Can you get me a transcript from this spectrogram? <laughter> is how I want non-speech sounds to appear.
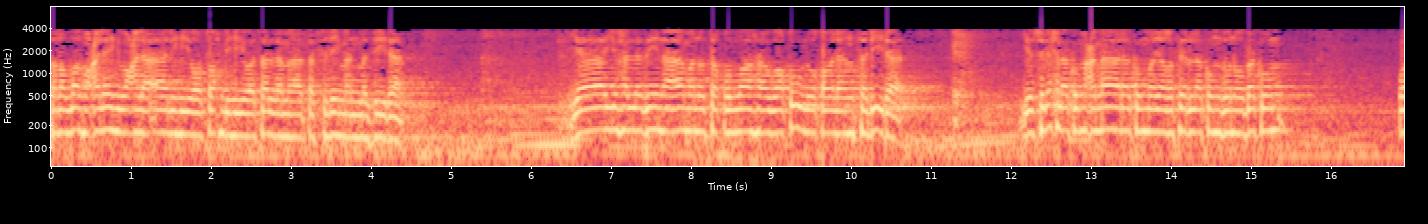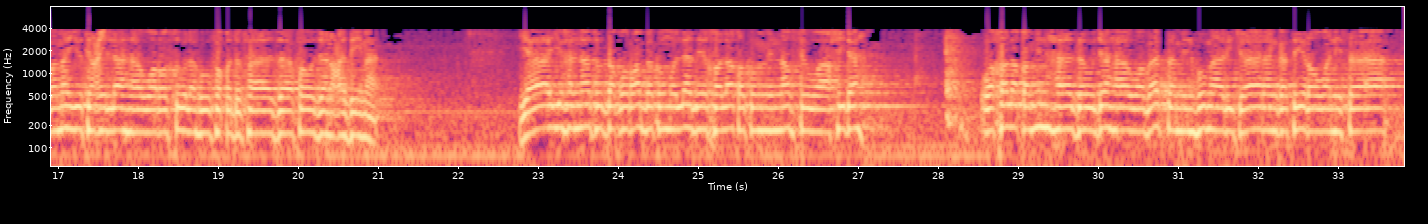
صلى الله عليه وعلى آله وصحبه وسلم تسليما مزيدا. يا أيها الذين آمنوا اتقوا الله وقولوا قولا سديدا. يصلح لكم أعمالكم ويغفر لكم ذنوبكم. ومن يطع الله ورسوله فقد فاز فوزا عظيما. يا أيها الناس اتقوا ربكم الذي خلقكم من نفس واحدة. وخلق منها زوجها وبث منهما رجالا كثيرا ونساء.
